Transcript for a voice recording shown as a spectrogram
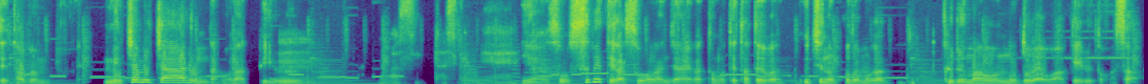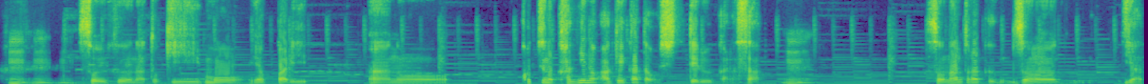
て多分めちゃめちゃあるんだろうなっていう。うん。います。確かにね。いや、そう、すべてがそうなんじゃないかと思って、例えば、うちの子供が車のドアを開けるとかさ、うんうんうん。そういう風な時も、やっぱり、あのこっちの鍵の開け方を知ってるからさ、うん。そう、なんとなく、その、いや、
